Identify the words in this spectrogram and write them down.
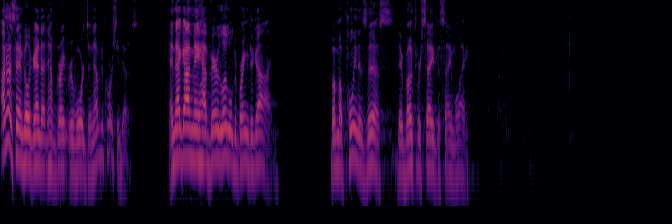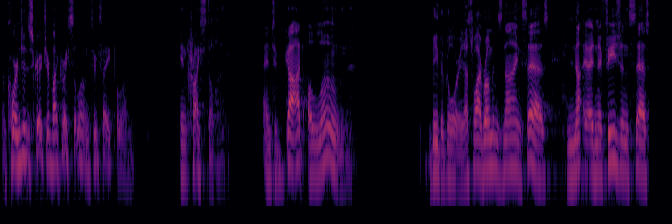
I'm not saying Billy Graham doesn't have great rewards in heaven, of course he does. And that guy may have very little to bring to God. But my point is this they both were saved the same way. According to the scripture, by grace alone, through faith alone, in Christ alone, and to God alone be the glory. That's why Romans 9 says, not, and Ephesians says,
